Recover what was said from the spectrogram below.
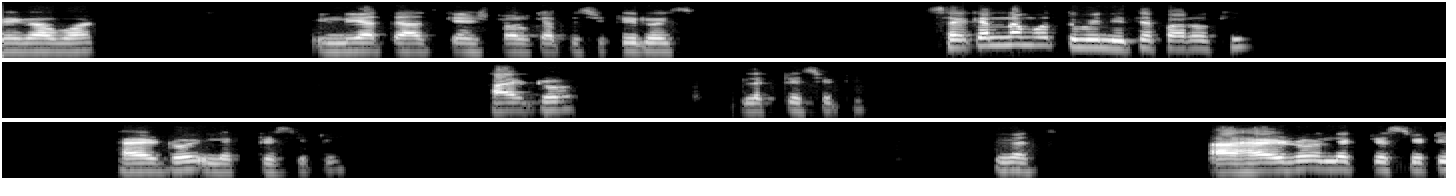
megawatt ইন্ডিয়াতে আজকে ইনস্টল ক্যাপাসিটি রয়েছে। সেকেন্ড নম্বর তুমি নিতে পারো কি? হাইড্রো ইলেকট্রিসিটি হাইড্রো ইলেকট্রিসিটি ঠিক আছে আর হাইড্রো ইলেকট্রিসিটি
